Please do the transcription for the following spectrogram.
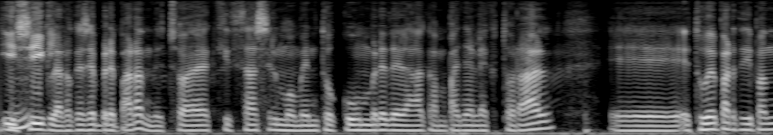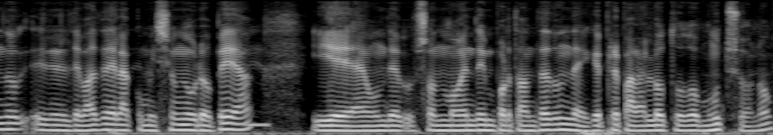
y sí, claro que se preparan. De hecho es quizás el momento cumbre de la campaña electoral. Eh, estuve participando en el debate de la Comisión Europea y un son momentos importantes donde hay que prepararlo todo mucho. ¿no?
